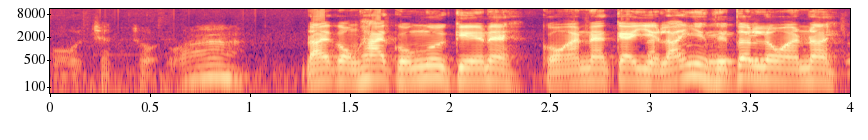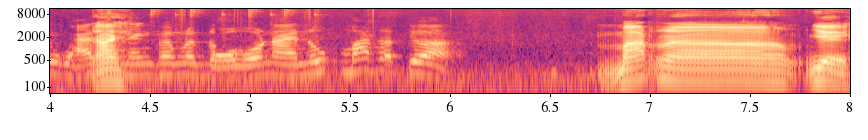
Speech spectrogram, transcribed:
Ôi, chật trội quá. Đây còn hai của người kia này Còn anh AK vừa lấy những thị tinh luôn anh ơi Đây anh phong lên đồ của này nút mắt hết chưa? Mắt uh, gì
